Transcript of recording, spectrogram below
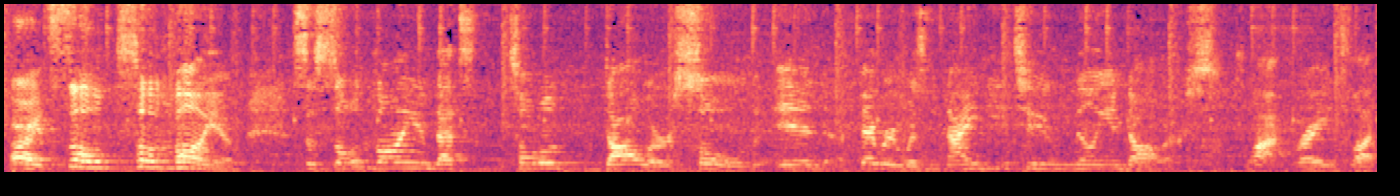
All right, sold sold volume. So sold volume, that's total dollars sold in February was $92 million. It's a lot, right? It's a lot.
